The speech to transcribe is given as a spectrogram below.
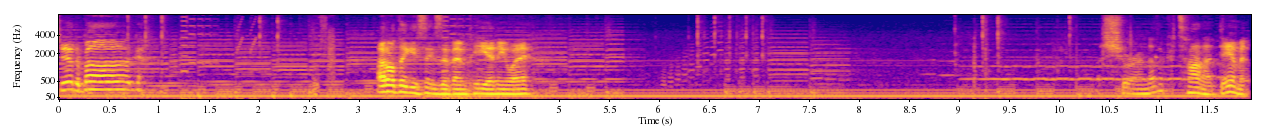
Jitterbug! I don't think he sings of MP anyway. Sure, another katana, damn it.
